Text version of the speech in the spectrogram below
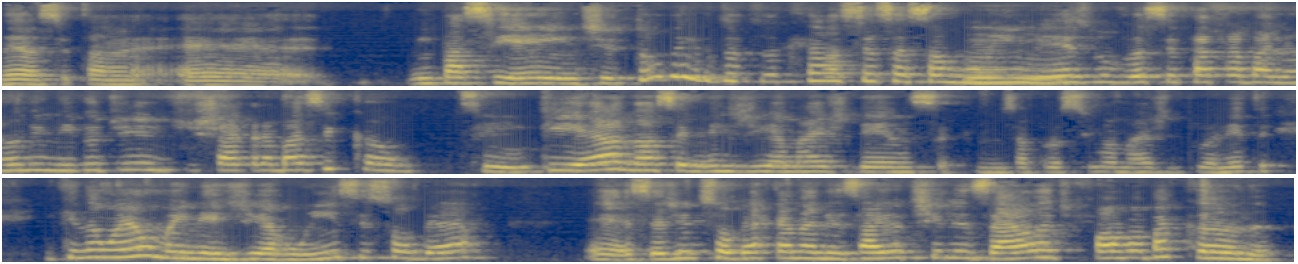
né, você tá, é, impaciente, toda, toda, aquela sensação ruim uhum. mesmo, você está trabalhando em nível de, de chakra basicão. Sim. que é a nossa energia mais densa, que nos aproxima mais do planeta, e que não é uma energia ruim se souber, é, se a gente souber canalizar e utilizá-la de forma bacana,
